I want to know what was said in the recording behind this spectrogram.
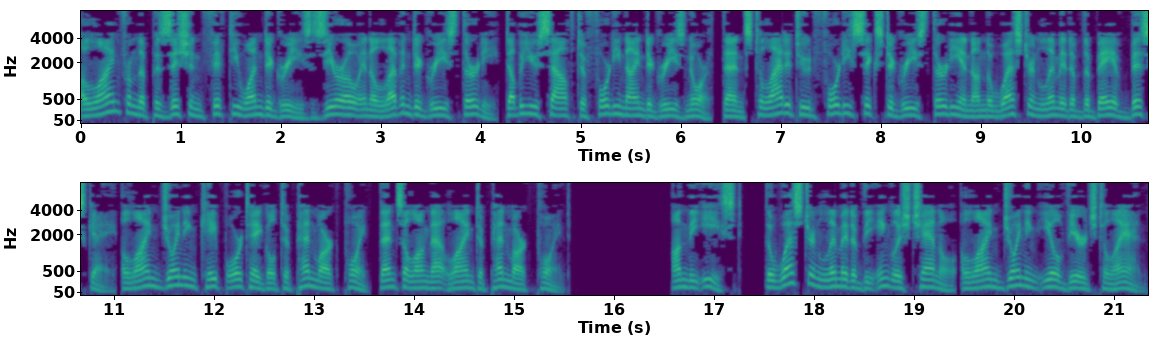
A line from the position 51 degrees 0 and 11 degrees 30 W south to 49 degrees north, thence to latitude 46 degrees 30 and on the western limit of the Bay of Biscay a line joining Cape Ortegal to Penmarch Point, thence along that line to Penmarch Point. On the east. The western limit of the English Channel a line joining Ile Vierge to land.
